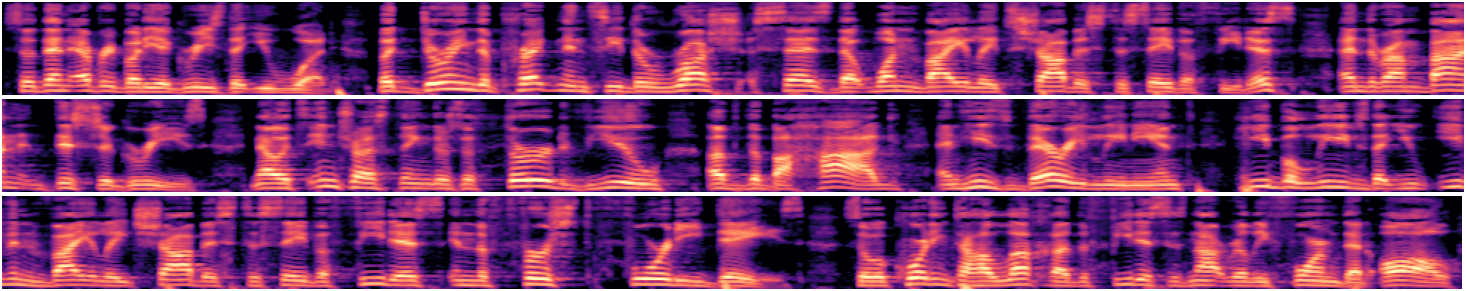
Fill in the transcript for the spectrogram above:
So then everybody agrees that you would. But during the pregnancy, the Rosh says that one violates Shabbos to save a fetus, and the Ramban disagrees. Now it's interesting. There's a third view of the Bahag, and he's very lenient. He believes that you even violate Shabbos to save a fetus in the first 40 days. So according to halacha, the fetus is not really formed at all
